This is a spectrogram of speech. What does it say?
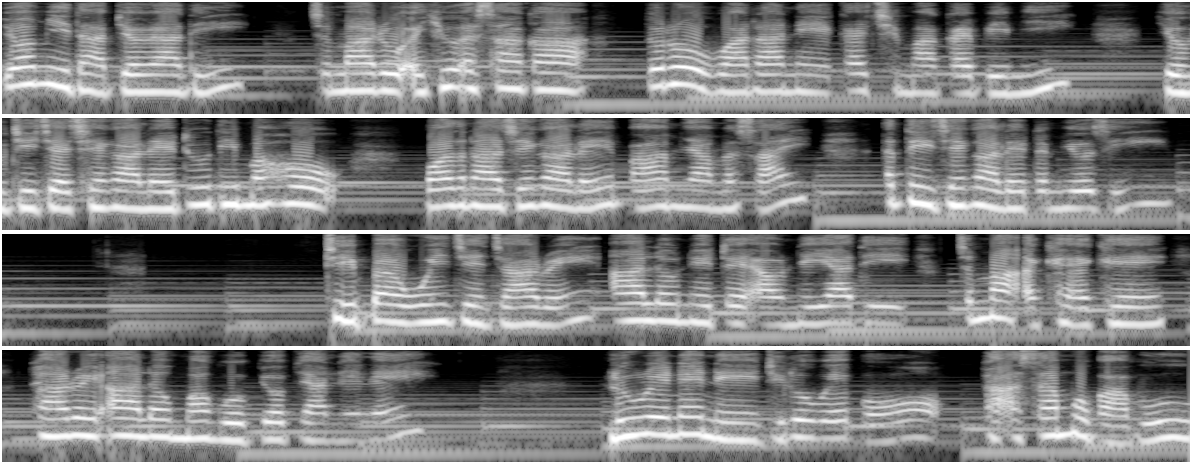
ပြောမိတာပြောရသည်ကျမတို့အယူအဆကသူတို့ဝါဒနဲ့ကိုက်ချင်မှကိုက်ပေမည်ယုံကြည်ချက်ချင်းကလည်းတူသည်မဟုတ်ဝါသနာချင်းကလည်းဘာမှမဆိုင်အတိချင်းကလည်းတစ်မျိုးစီ ဒီပတ်ဝန်းကျင်ကြားတွင်အားလုံးနဲ့တဲ့အောင်နေရသည့်ကျမအခက်အခဲဒါတွေအားလုံးမောက်ကိုပြောပြနေလေလူတွေနဲ့နေဒီလိုပဲပေါ့ဒါအဆမ်းမဟုတ်ပါဘူး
